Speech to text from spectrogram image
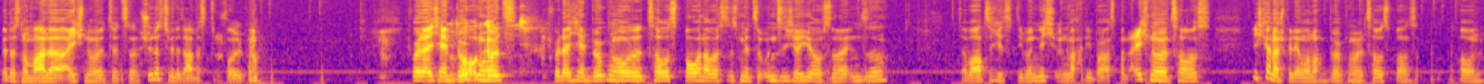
Ja, das normale Eichenholz jetzt. Schön, dass du wieder da bist, Volker. Ich wollte eigentlich ein Genau, Birkenholz, ich wollte eigentlich ein Birkenholzhaus bauen, aber es ist mir zu unsicher hier auf so einer Insel. Da warte ich jetzt lieber nicht und mache lieber erstmal ein Eichenholzhaus. Ich kann da später immer noch ein Birkenholzhaus ba- bauen.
